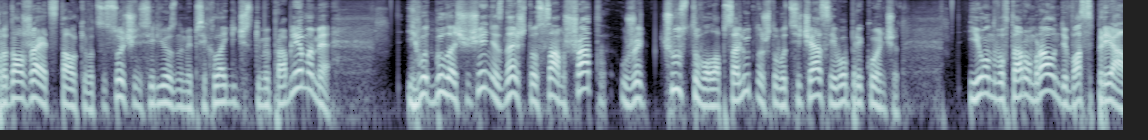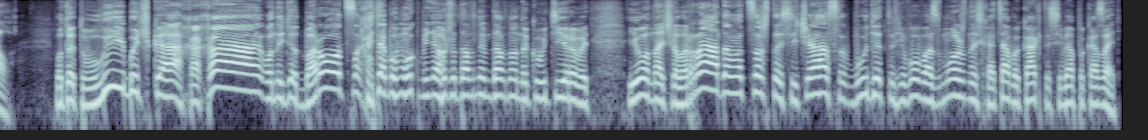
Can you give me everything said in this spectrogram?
продолжает сталкиваться с очень серьезными психологическими проблемами. И вот было ощущение, знаешь, что сам Шат уже чувствовал абсолютно, что вот сейчас его прикончат. И он во втором раунде воспрял вот эта улыбочка, ха-ха, он идет бороться, хотя бы мог меня уже давным-давно нокаутировать. И он начал радоваться, что сейчас будет у него возможность хотя бы как-то себя показать.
